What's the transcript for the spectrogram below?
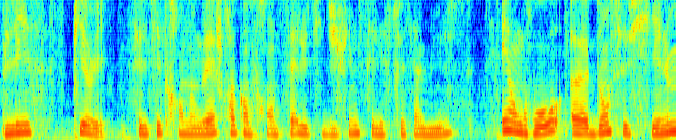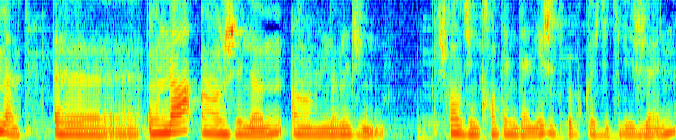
Bliss Spirit. C'est le titre en anglais, je crois qu'en français le titre du film c'est L'esprit s'amuse. Et en gros, euh, dans ce film, euh, on a un jeune homme, un homme d'une, je pense d'une trentaine d'années, je sais pas pourquoi je dis qu'il est jeune,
